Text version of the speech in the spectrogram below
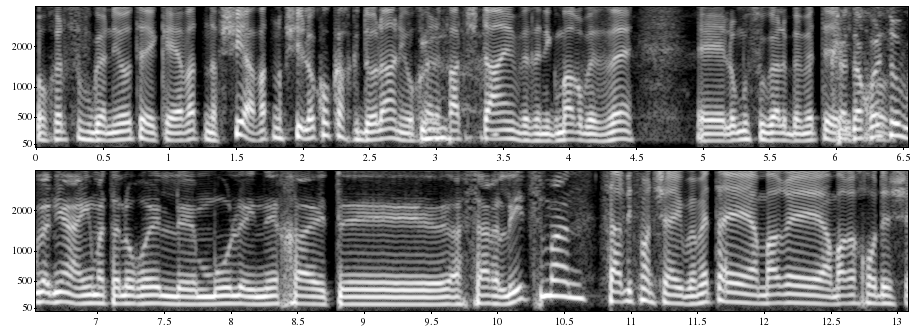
אוכל סופגניות אה, כאהבת נפשי אהבת נפשי לא כל כך גדולה אני אוכל אחד שתיים וזה נגמר בזה אה, לא מסוגל באמת אה, כשאתה אוכל. סופגניה, האם אתה לא רואה מול עיניך את השר ליצמן? שר ליצמן שבאמת אמר אמר החודש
